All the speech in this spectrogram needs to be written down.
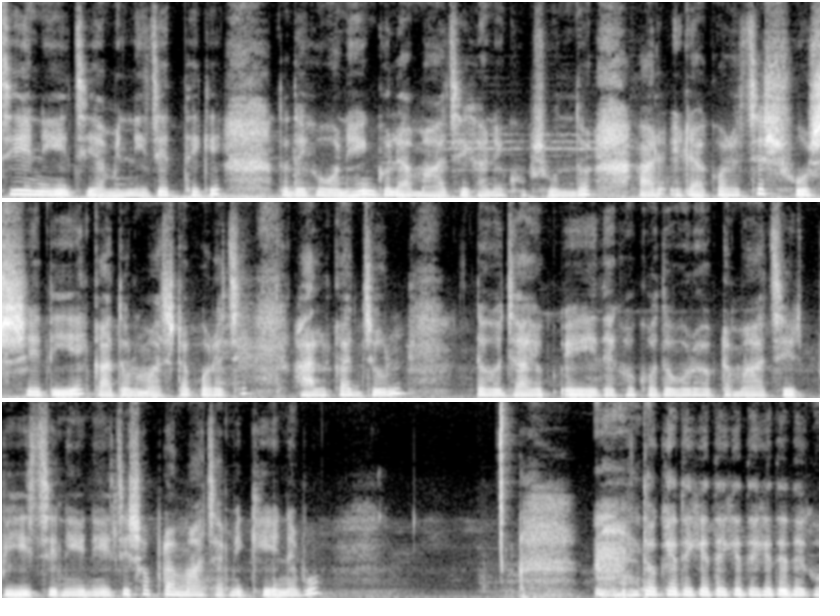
চেয়ে নিয়েছি আমি নিজের থেকে। তো দেখো অনেকগুলা মাছ এখানে খুব সুন্দর। আর এটা করেছে সর্ষে দিয়ে কাতল মাছটা করেছে, হালকা ঝোল। তো যাই হোক, এই দেখো কত বড় একটা মাছের পিস নিয়ে নিয়েছি, সবটা মাছ আমি খেয়ে নেব। তো খেতে খেতে খেতে খেতে দেখো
